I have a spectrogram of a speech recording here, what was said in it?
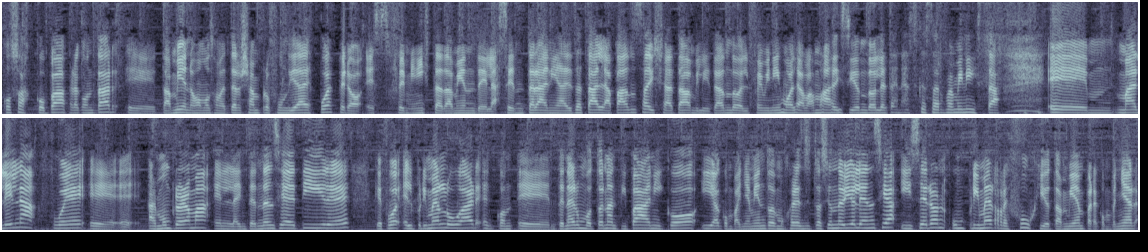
cosas copadas para contar. Eh, también nos vamos a meter ya en profundidad después, pero es feminista también de las entrañas. Ella estaba en la panza y ya estaba militando el feminismo la mamá diciéndole tenés que ser feminista. Eh, Malena fue, eh, armó un programa en la Intendencia de Tigre, que fue el primer lugar en, tener un botón antipánico y acompañamiento de mujeres en situación de violencia. Hicieron un primer refugio también para acompañar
